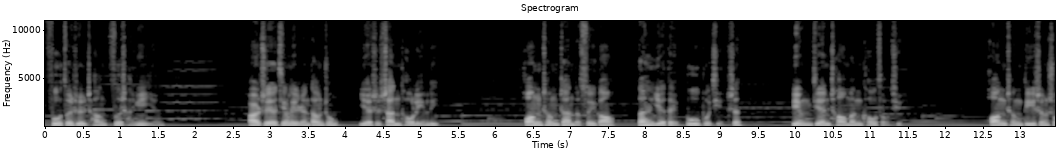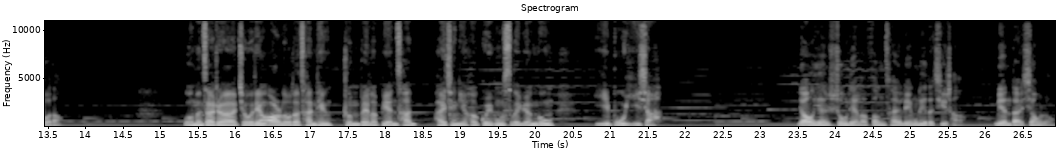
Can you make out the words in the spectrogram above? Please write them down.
负责日常资产运营，而职业经理人当中也是山头林立。皇城站得虽高，但也得步步谨慎，并肩朝门口走去。皇城低声说道：“我们在这酒店二楼的餐厅准备了便餐。”还请你和贵公司的员工一步一下。姚燕收敛了方才凌厉的气场，面带笑容。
